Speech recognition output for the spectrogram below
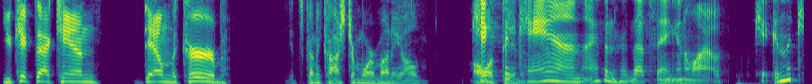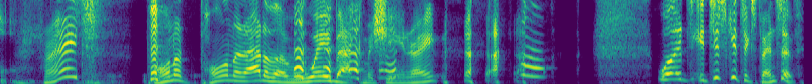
you kick that can down the curb, it's going to cost you more money. All, all Kick at the the can. I haven't heard that saying in a while. Kicking the can. right? pulling it, pulling it out of the wayback machine, right? well, it it just gets expensive.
